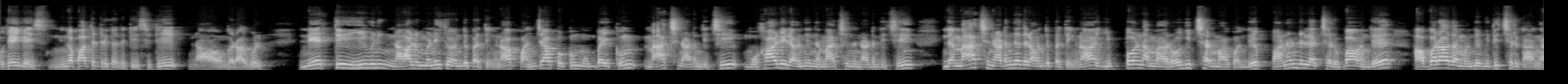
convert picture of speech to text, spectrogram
ஓகே கைஸ் நீங்கள் பார்த்துட்டு இருக்கிறது டிசிடி நான் உங்கள் ராகுல். நேற்று ஈவினிங் நாலு மணிக்கு வந்து பார்த்தீங்கன்னா பஞ்சாபுக்கும் மும்பைக்கும் மேட்ச் நடந்துச்சு. மொஹாலியில் வந்து இந்த மேட்ச் வந்து நடந்துச்சு. இந்த மேட்ச் நடந்ததில் வந்து பார்த்தீங்கன்னா இப்போ நம்ம ரோஹித் சர்மாவுக்கு வந்து பன்னெண்டு லட்சம் ரூபாய் வந்து அபராதம் வந்து விதிச்சிருக்காங்க.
